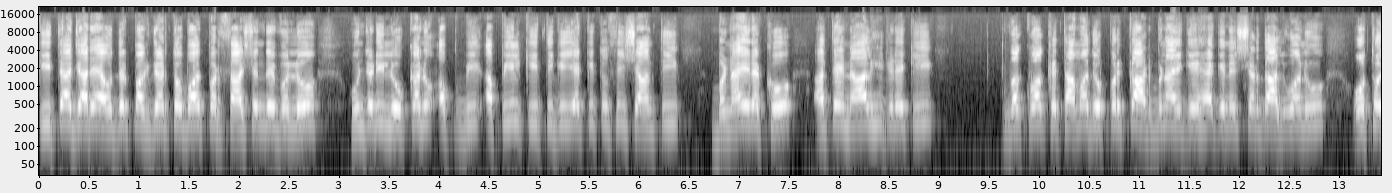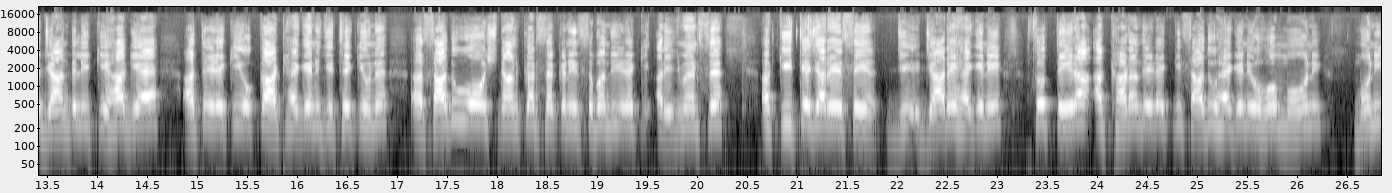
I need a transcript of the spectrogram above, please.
ਕੀਤਾ ਜਾ ਰਿਹਾ ਹੈ। ਉਧਰ ਭਗਦੜ ਤੋਂ ਬਾਅਦ ਪ੍ਰਸ਼ਾਸਨ ਦੇ ਵੱਲੋਂ ਹੁਣ ਜਿਹੜੀ ਲੋਕਾਂ ਨੂੰ ਅਪ- ਵੀ ਅਪੀਲ ਕੀਤੀ ਗਈ ਹੈ ਕਿ ਤੁਸੀਂ ਸ਼ਾਂਤੀ ਬਣਾਏ ਰੱਖੋ ਅਤੇ ਨਾਲ ਹੀ ਜਿਹੜੇ ਕਿ ਵੱਖ-ਵੱਖ ਥਾਵਾਂ ਦੇ ਉੱਪਰ ਘਾਟ ਬਣਾਏ ਗਏ ਹੈਗੇ ਨੇ ਸ਼ਰਧਾਲੂਆਂ ਨੂੰ। ਉੱਥੋਂ ਜਾਣ ਦੇ ਲਈ ਕਿਹਾ ਗਿਆ ਹੈ ਅਤੇ ਜਿਹੜੇ ਕਿ ਉਹ ਘਾਟ ਹੈਗੇ ਨੇ ਜਿੱਥੇ ਕਿ ਹੁਣ ਸਾਧੂ ਉਹ ਇਸ਼ਨਾਨ ਕਰ ਸਕਣ ਇਸ ਸੰਬੰਧੀ ਜਿਹੜੇ ਕਿ ਅਰੇਂਜਮੈਂਟਸ ਕੀਤੇ ਜਾ ਰਹੇ ਸੇ, ਜੀ- ਜਾ ਰਹੇ ਹੈਗੇ ਨੇ। ਸੋ 13 ਅਖਾੜਾਂ ਦੇ ਜਿਹੜੇ ਕਿ ਸਾਧੂ ਹੈਗੇ ਨੇ, ਉਹ ਮੋਨ ਮੋਨੀ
